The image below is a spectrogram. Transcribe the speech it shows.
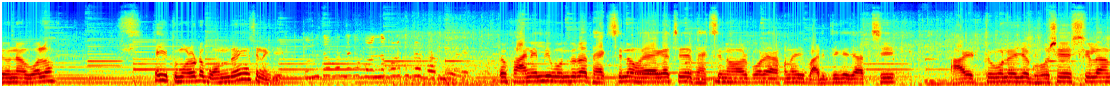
তুমি না বলো। এই তোমার ওটা বন্ধ হয়ে গেছে নাকি? তো ফাইনালি বন্ধুরা ভ্যাকসিনও হয়ে গেছে। ভ্যাকসিন হওয়ার পরে এখন এই বাড়ির দিকে যাচ্ছি। আর একটুখানি ওই যে ঘষে এসেছিলাম।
